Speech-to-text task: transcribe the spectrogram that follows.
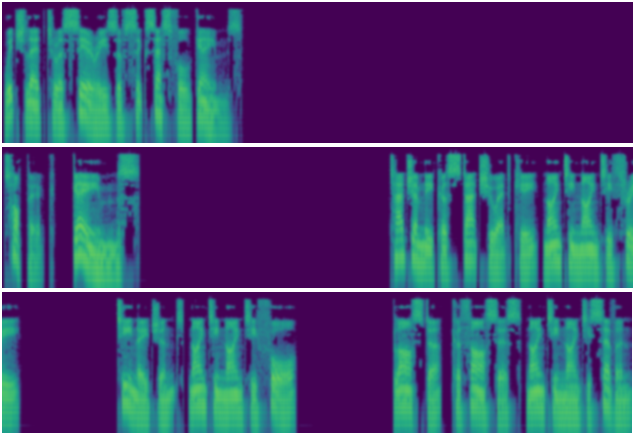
which led to a series of successful games. Topic: Games. Tajemnica Statuetki 1993 Teenagent 1994 Blaster Catharsis 1997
